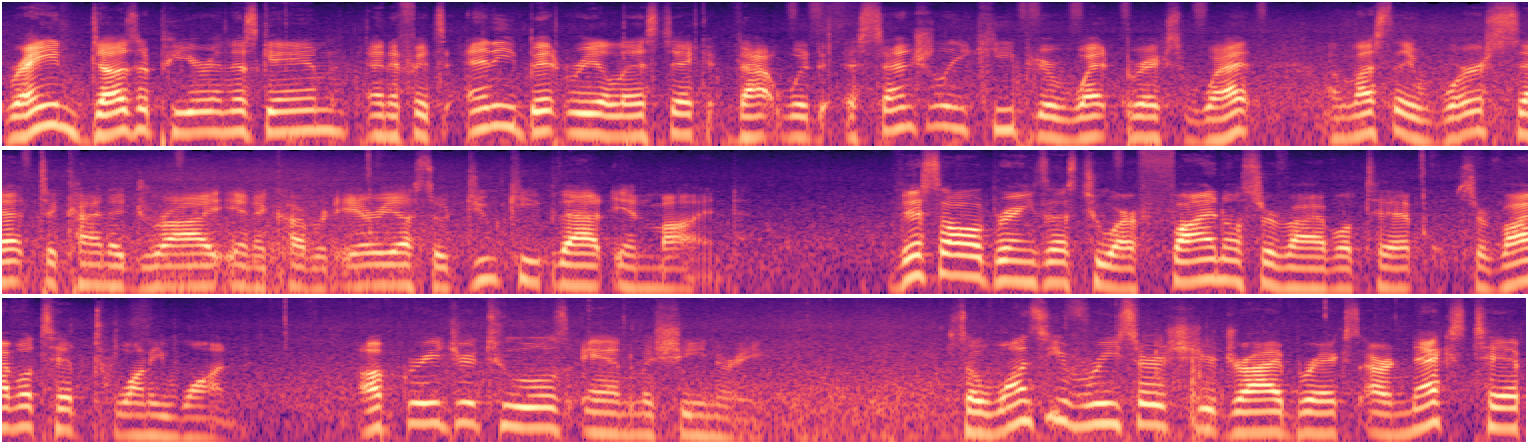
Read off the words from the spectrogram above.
Rain does appear in this game, and if it's any bit realistic, that would essentially keep your wet bricks wet, unless they were set to kind of dry in a covered area, so do keep that in mind. This all brings us to our final survival tip, survival tip 21. Upgrade your tools and machinery. So once you've researched your dry bricks, our next tip,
